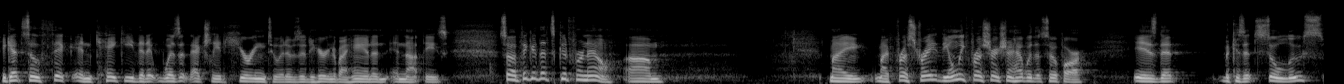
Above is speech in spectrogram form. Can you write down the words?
it got so thick and cakey that it wasn't actually adhering to it. It was adhering to my hand and, and not these. So I figured that's good for now. Um, my my frustrate the only frustration I have with it so far is that because it's so loose,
